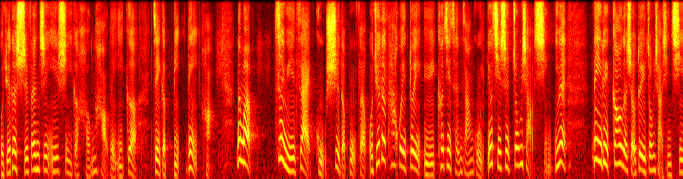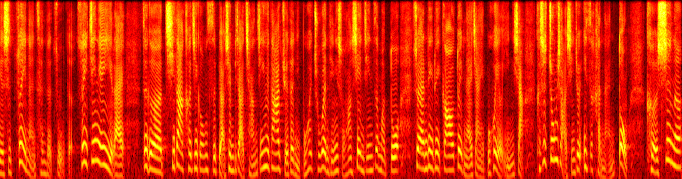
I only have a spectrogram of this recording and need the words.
我觉得十分之一是一个很好的一个这个比例哈。那么至于在股市的部分，我觉得它会对于科技成长股，尤其是中小型，因为。利率高的时候，对于中小型企业是最难撑得住的。所以今年以来，这个七大科技公司表现比较强劲，因为大家觉得你不会出问题，你手上现金这么多，虽然利率高，对你来讲也不会有影响。可是中小型就一直很难动。可是呢，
